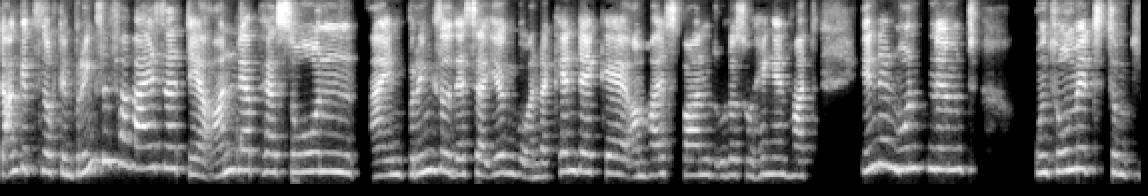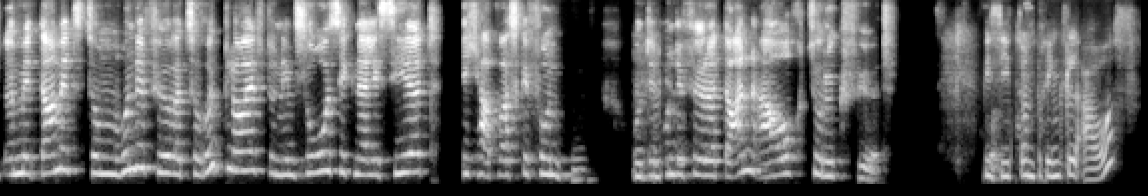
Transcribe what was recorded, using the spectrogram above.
dann gibt's noch den Bringselverweiser, der an der Person ein Bringsel, das er irgendwo an der Kenndecke, am Halsband oder so hängen hat, in den Mund nimmt und somit zum, mit, damit zum Hundeführer zurückläuft und ihm so signalisiert, ich habe was gefunden und mhm. den Hundeführer dann auch zurückführt. Wie sieht so ein Bringsel aus?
